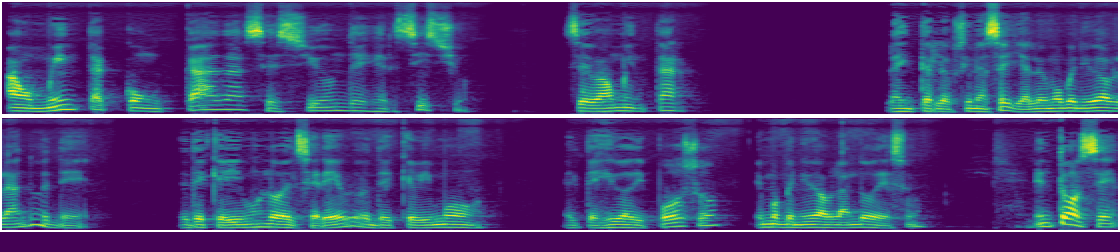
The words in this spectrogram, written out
aumenta con cada sesión de ejercicio. Se va a aumentar la interleucina 6. Ya lo hemos venido hablando desde, desde que vimos lo del cerebro, desde que vimos el tejido adiposo, hemos venido hablando de eso. Entonces,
